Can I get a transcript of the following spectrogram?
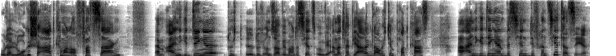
oder logische Art, kann man auch fast sagen, ähm, einige Dinge durch, äh, durch unser, wir machen das jetzt irgendwie anderthalb Jahre, glaube ich, den Podcast, äh, einige Dinge ein bisschen differenzierter sehe.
